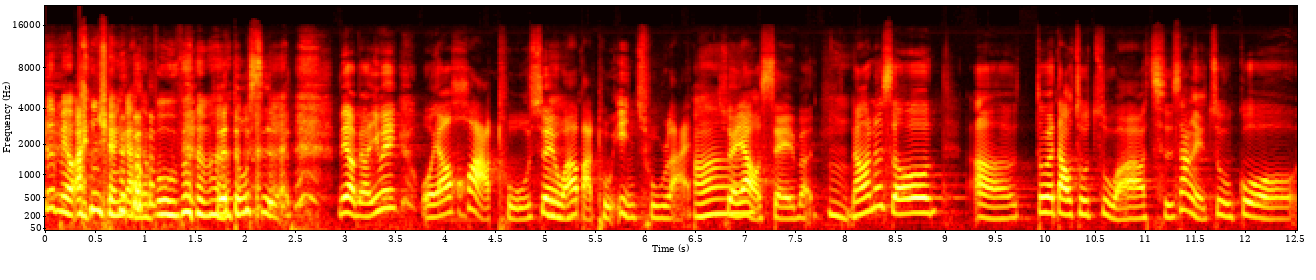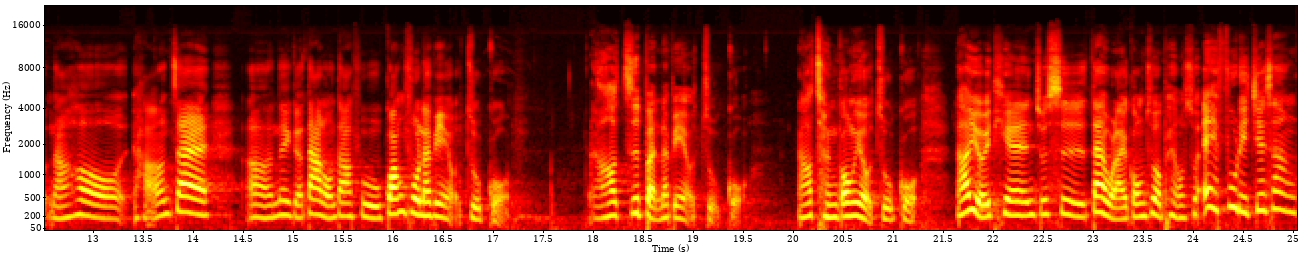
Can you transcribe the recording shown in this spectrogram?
是没有安全感的部分吗？都市人没有没有，因为我要画图，所以我要把图印出来，所以要有 seven。然后那时候呃都会到处住啊，池上也住过，然后好像在呃那个大龙大富光复那边有住过，然后资本那边有住过，然后成功有住过。然后有一天，就是带我来工作的朋友说：“哎，富里街上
